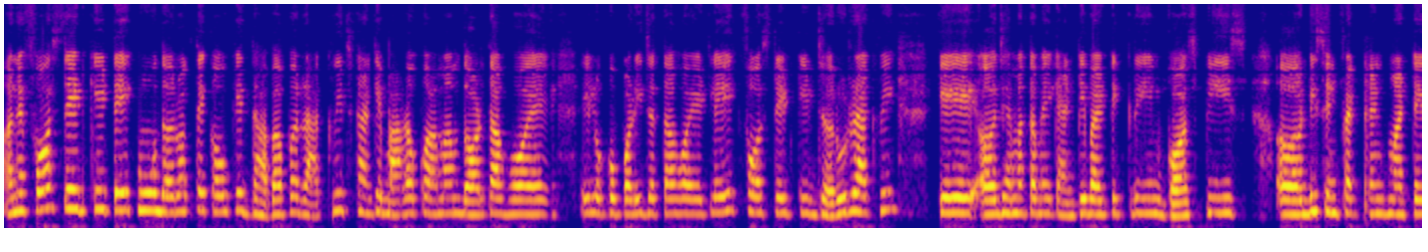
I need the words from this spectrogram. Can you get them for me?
અને ફર્સ્ટ એડ કિટ એક હું દર વખતે કહું કે ધાબા પર રાખવી જ, કારણ કે બાળકો આમ આમ દોડતા હોય, એ લોકો પડી જતા હોય, એટલે એક ફર્સ્ટ એડ કિટ જરૂર રાખવી કે જેમાં તમે એક એન્ટીબાયોટિક ક્રીમ ગોસ પીસ ડિસઇન્ફેક્ટન્ટ માટે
